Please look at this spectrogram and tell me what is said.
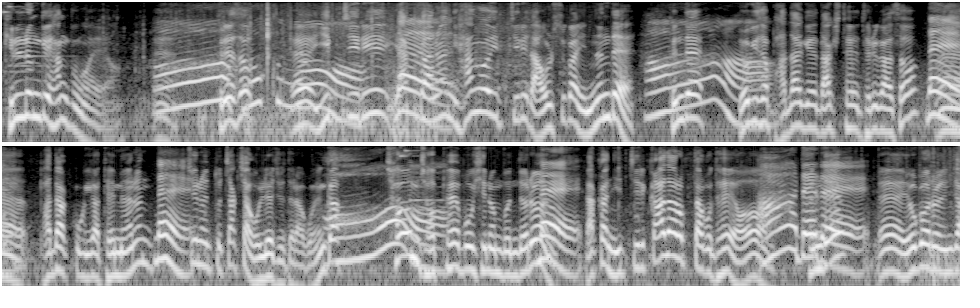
기른 게 향붕어예요. 그래서 그렇군요. 예, 입질이 네. 약간은 향어 입질이 나올 수가 있는데 아. 근데 여기서 바닥에 낚시터에 들어가서 네. 예, 바닥 고기가 되면은 네. 찌는 또 짝짝 올려주더라고요. 그러니까 아. 처음 접해 보시는 분들은 네. 약간 입질이 까다롭다고도 해요. 아, 네네. 근데 예, 요거를 이제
